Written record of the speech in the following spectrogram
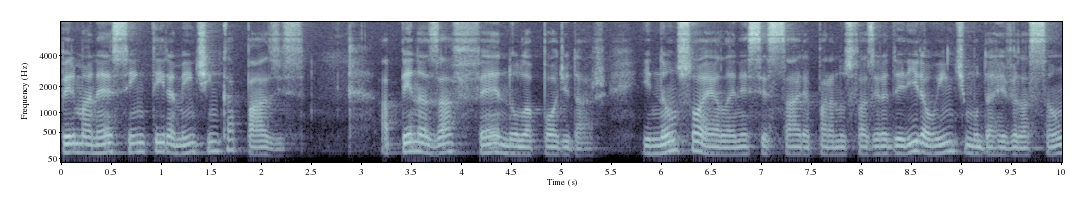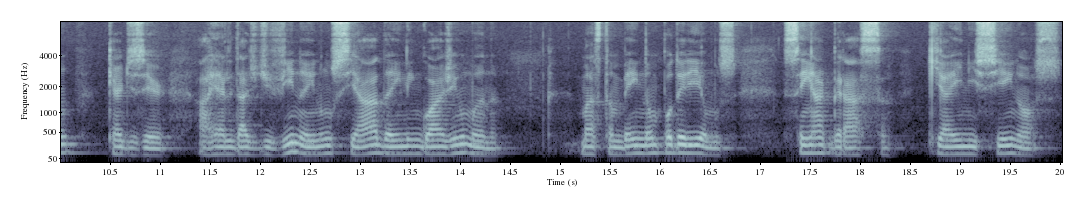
permanecem inteiramente incapazes. Apenas a fé nola pode dar, e não só ela é necessária para nos fazer aderir ao íntimo da revelação, quer dizer, a realidade divina enunciada em linguagem humana, mas também não poderíamos, sem a graça que a inicia em nós,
